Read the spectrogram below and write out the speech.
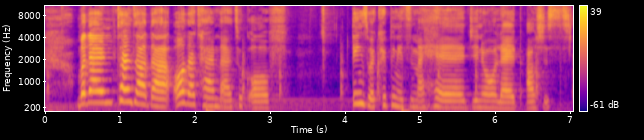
but then turns out that all that time that I took off, things were creeping into my head, you know, like I was just.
